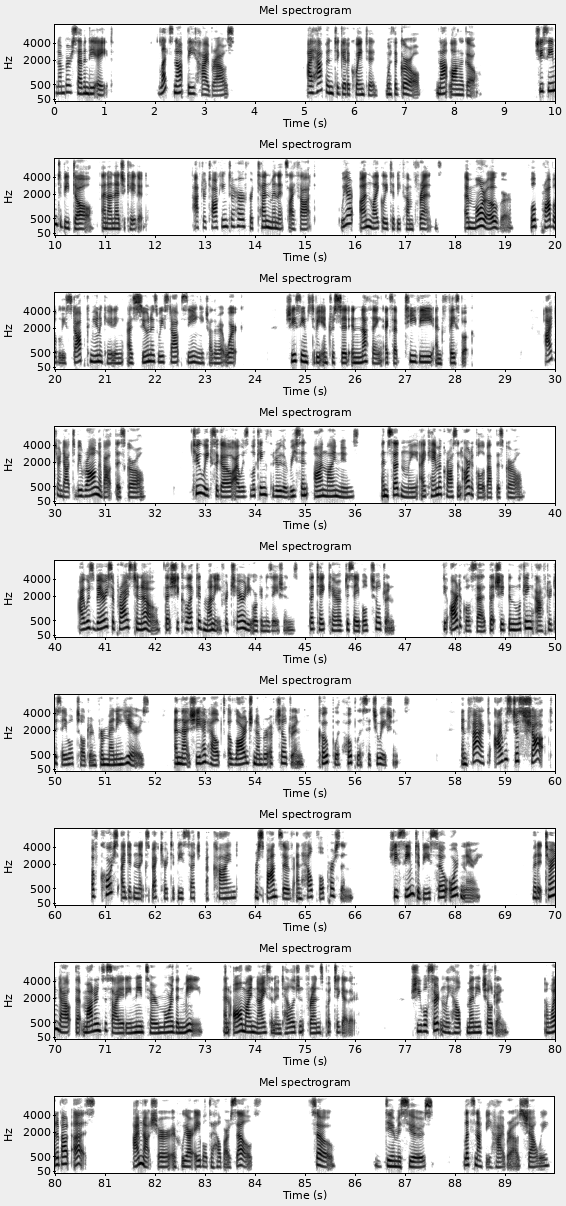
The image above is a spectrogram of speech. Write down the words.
Number 78. Let's not be highbrows. I happened to get acquainted with a girl not long ago. She seemed to be dull and uneducated. After talking to her for ten minutes, I thought, we are unlikely to become friends, and moreover, we'll probably stop communicating as soon as we stop seeing each other at work. She seems to be interested in nothing except TV and Facebook. I turned out to be wrong about this girl. Two weeks ago, I was looking through the recent online news, and suddenly I came across an article about this girl. I was very surprised to know that she collected money for charity organizations that take care of disabled children. The article said that she'd been looking after disabled children for many years, and that she had helped a large number of children cope with hopeless situations. In fact, I was just shocked. Of course, I didn't expect her to be such a kind, responsive, and helpful person. She seemed to be so ordinary. But it turned out that modern society needs her more than me and all my nice and intelligent friends put together. She will certainly help many children. And what about us? I'm not sure if we are able to help ourselves. So, dear messieurs, let's not be highbrows, shall we?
